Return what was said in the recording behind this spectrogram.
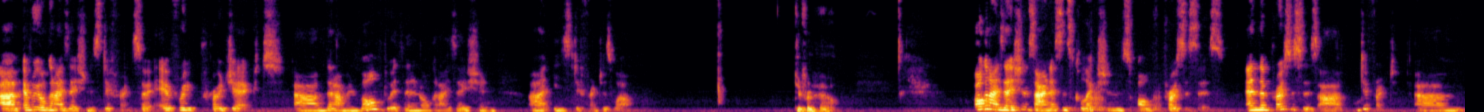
um, every organization is different. So every project um, that I'm involved with in an organization uh, is different as well. Different how? Organizations are, in essence, collections of processes, and the processes are different. Um,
